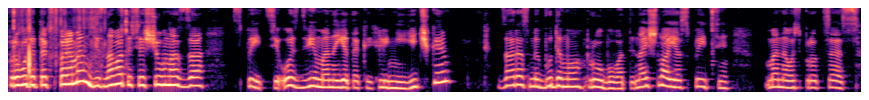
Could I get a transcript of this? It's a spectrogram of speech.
проводити експеримент, дізнаватися, що у нас за спиці. Ось дві в мене є таких лінієчки. Зараз ми будемо пробувати. Найшла я спиці, у мене ось процес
